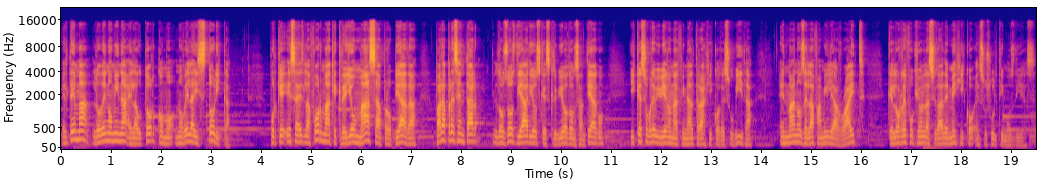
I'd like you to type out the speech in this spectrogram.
El tema lo denomina el autor como novela histórica, porque esa es la forma que creyó más apropiada para presentar los dos diarios que escribió don Santiago y que sobrevivieron al final trágico de su vida en manos de la familia Wright, que lo refugió en la Ciudad de México en sus últimos días.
